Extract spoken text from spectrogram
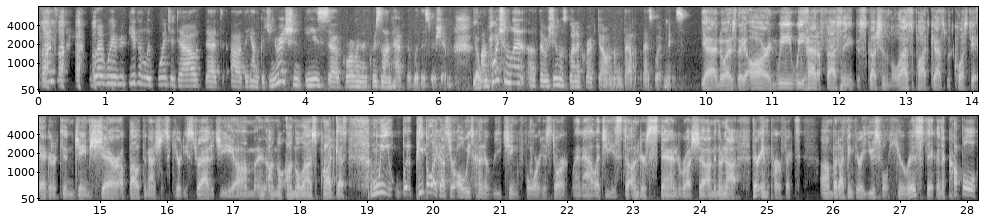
Center, where we repeatedly pointed out that uh, the younger generation is uh, growing increasingly unhappy with this regime. Yeah, Unfortunately, uh, the regime is going to crack down on them. That's what it means. Yeah, no, as they are. And we we had a fascinating discussion in the last podcast with Kostya Egerton, James Sherr about the national security strategy um, on the on the last podcast. And we people like us are always kind of reaching for historical analogies to understand Russia. I mean, they're not they're imperfect um, but I think they're a useful heuristic. And a couple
